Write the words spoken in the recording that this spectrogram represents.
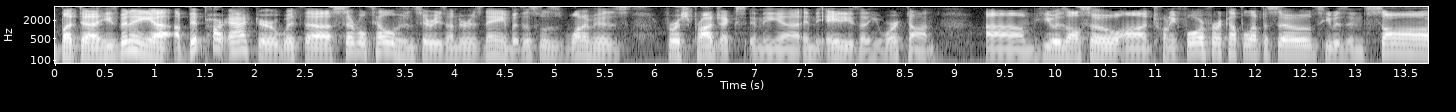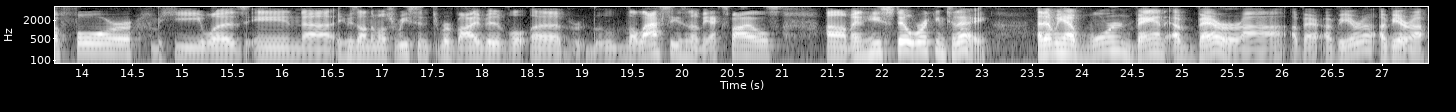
But uh, he's been a uh, a bit part actor with uh, several television series under his name, but this was one of his first projects in the uh, in the 80s that he worked on. Um, he was also on 24 for a couple episodes. He was in Saw 4. He was in uh, he was on the most recent revival, uh, the last season of the X Files, um, and he's still working today. And then we have Warren Van Avera, Aver- Avera, Avera,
